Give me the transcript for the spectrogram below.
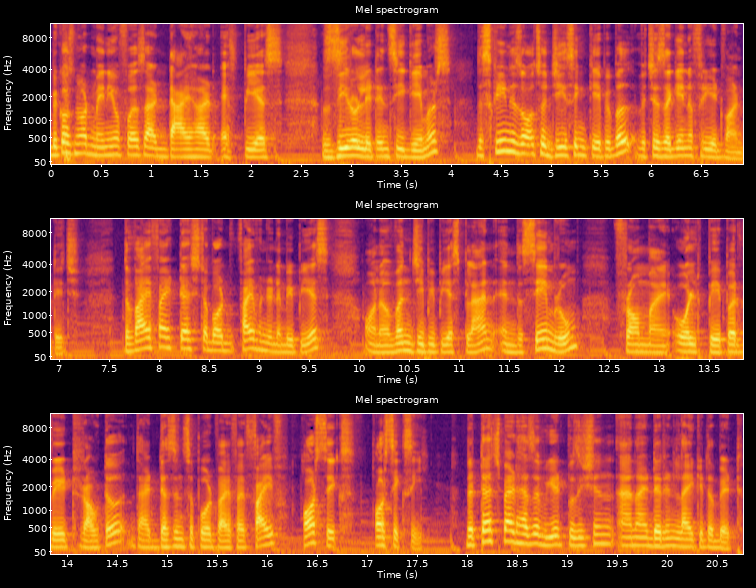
because not many of us are die-hard FPS zero latency gamers. The screen is also G-Sync capable which is again a free advantage. The Wi-Fi touched about 500 Mbps on a 1 Gbps plan in the same room from my old paperweight router that doesn't support Wi-Fi 5 or 6 or 6E. The touchpad has a weird position and I didn't like it a bit.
